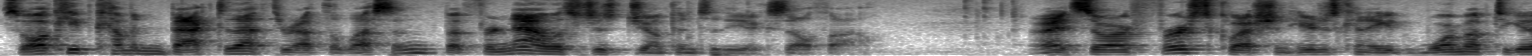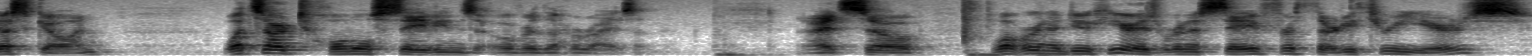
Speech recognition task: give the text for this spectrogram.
So I'll keep coming back to that throughout the lesson, but for now, let's just jump into the Excel file. All right, so our first question here, just kind of warm up to get us going. What's our total savings over the horizon? All right, so what we're going to do here is we're going to save for 33 years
